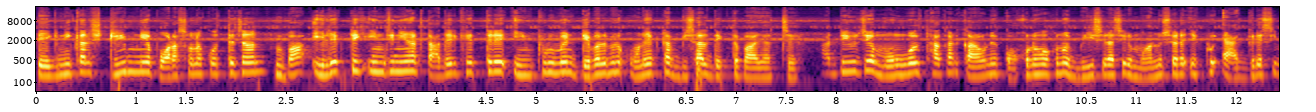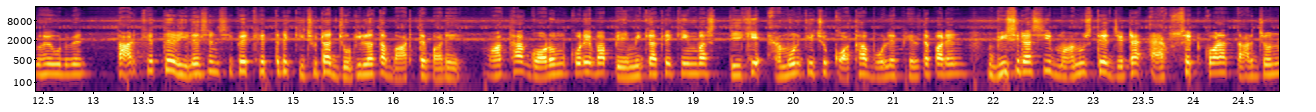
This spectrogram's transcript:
টেকনিক্যাল স্ট্রিম নিয়ে পড়াশোনা করতে চান বা ইলেকট্রিক ইঞ্জিনিয়ার তাদের ক্ষেত্রে ইম্প্রুভমেন্ট ডেভেলপমেন্ট অনেকটা বিশাল দেখতে পাওয়া যাচ্ছে। আর ডিউজে মঙ্গল থাকার কারণে কখনো কখনো বিষ রাশির মানুষেরা একটু অ্যাগ্রেসিভ হয়ে উঠবেন। তার ক্ষেত্রে রিলেশনশিপের ক্ষেত্রে কিছুটা জটিলতা বাড়তে পারে। মাথা গরম করে বা প্রেমিকাকে কিংবা স্ত্রীকে এমন কিছু কথা বলে ফেলতে পারেন। বিষ রাশি মানুষদের যেটা অ্যাকসেপ্ট করা তার জন্য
